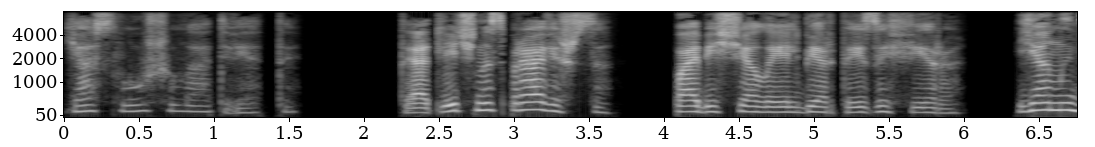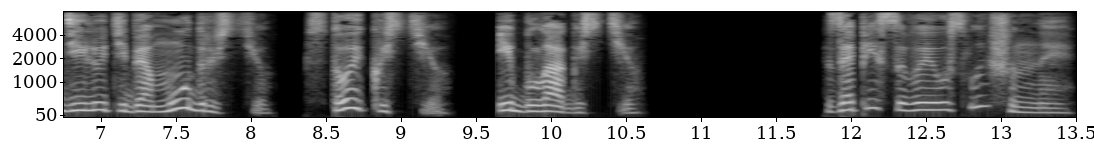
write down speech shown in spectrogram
я слушала ответы. «Ты отлично справишься», — пообещала Эльберта из эфира. «Я наделю тебя мудростью, стойкостью и благостью». Записывая услышанное,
